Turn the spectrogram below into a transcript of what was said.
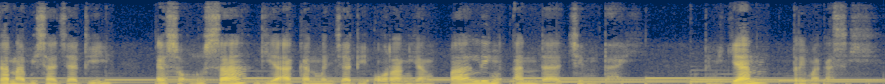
karena bisa jadi esok lusa dia akan menjadi orang yang paling Anda cintai. Demikian, terima kasih.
